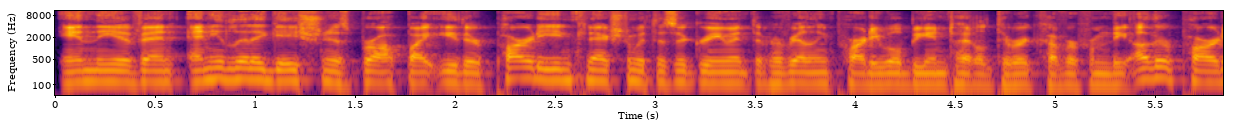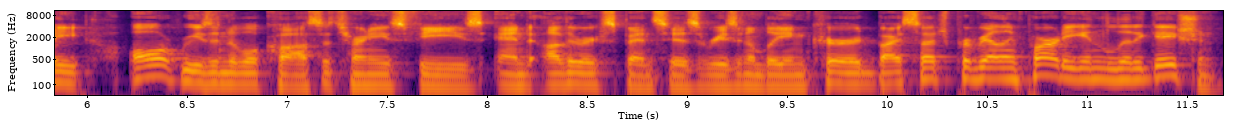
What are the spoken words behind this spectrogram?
in the event any litigation is brought by either party in connection with this agreement, the prevailing party will be entitled to recover from the other party all reasonable costs, attorney's fees, and other expenses reasonably incurred by such prevailing party in the litigation.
